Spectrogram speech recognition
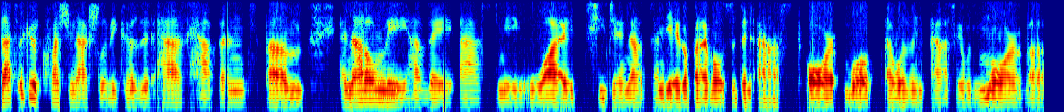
That's a good question, actually, because it has happened. Um, and not only have they asked me why TJ, not San Diego, but I've also been asked, or well, I wasn't asked. It was more of a.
